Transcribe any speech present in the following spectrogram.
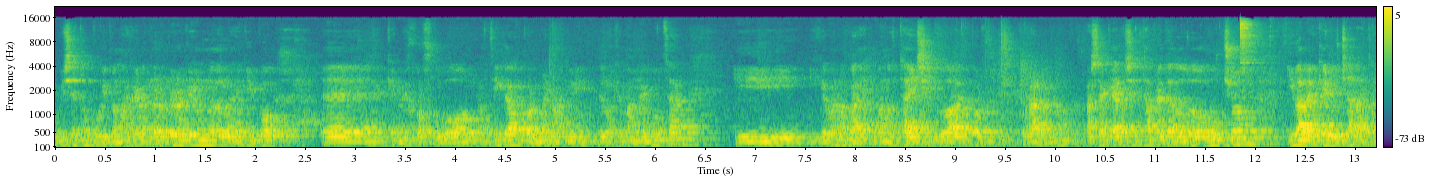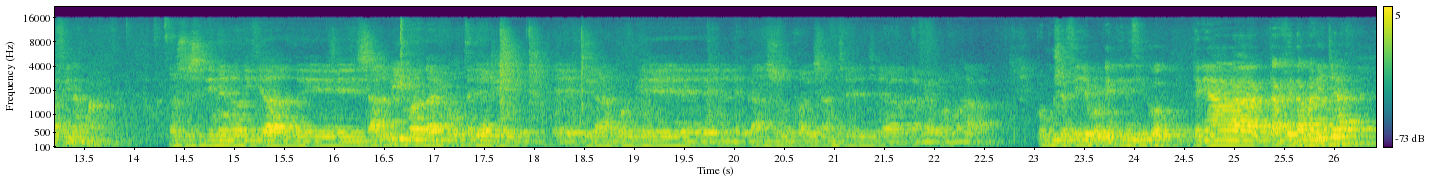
hubiese estado un poquito más arriba. Pero creo que es uno de los equipos eh, que mejor fútbol practica, por lo menos a mí de los que más me gustan, y, que bueno, cuando estáis situados es por, por algo. ¿no? Pasa que ahora se está apretando todo mucho y va a haber que luchar hasta el final. No sé si tienen noticias de Salvi, bueno, también me gustaría que eh, explicaran por qué el descanso Javi Sánchez se ha cambiado por Pues muy sencillo, porque tiene cinco, tenía tarjeta amarilla,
